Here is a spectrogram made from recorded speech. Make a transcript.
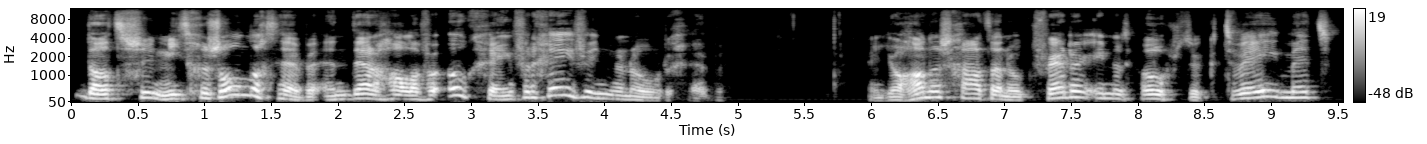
dat ze niet gezondigd hebben en derhalve ook geen vergeving nodig hebben. En Johannes gaat dan ook verder in het hoofdstuk 2 met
